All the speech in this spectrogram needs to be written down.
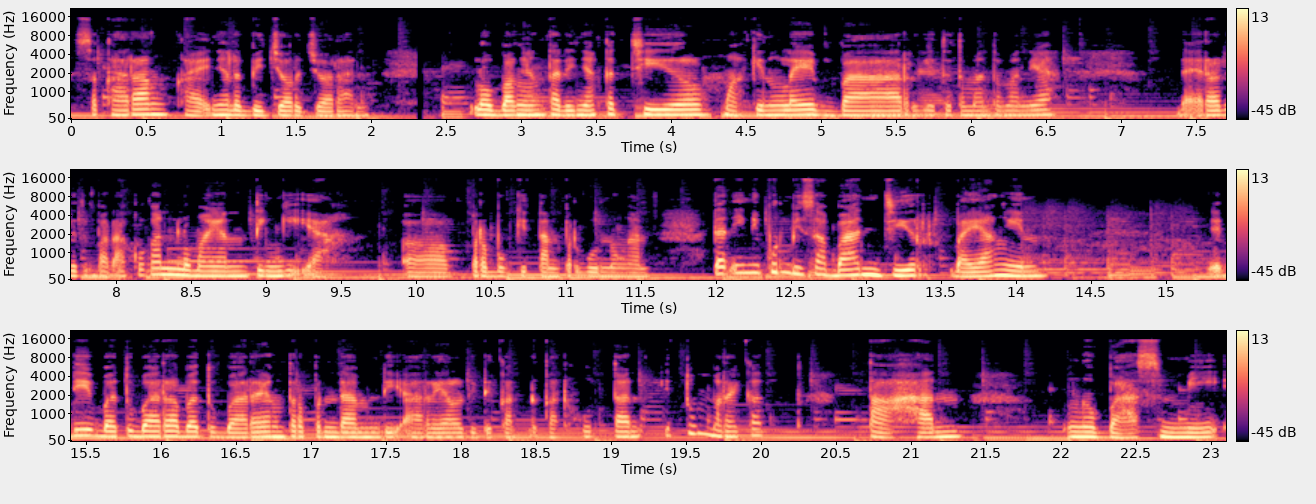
Sekarang kayaknya lebih jor-joran. Lobang yang tadinya kecil makin lebar gitu teman-teman ya. Daerah di tempat aku kan lumayan tinggi ya, eh, perbukitan pergunungan. Dan ini pun bisa banjir, bayangin jadi batu bara batu bara yang terpendam di areal di dekat-dekat hutan itu mereka tahan ngebasmi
